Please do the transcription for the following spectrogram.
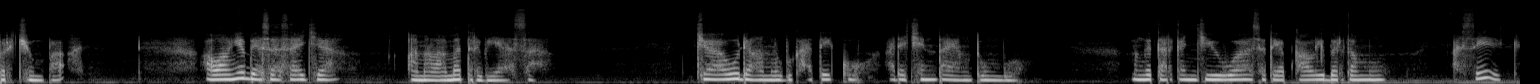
perjumpaan. Awalnya biasa saja, lama-lama terbiasa. Jauh dalam lubuk hatiku ada cinta yang tumbuh, menggetarkan jiwa setiap kali bertemu. Asik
